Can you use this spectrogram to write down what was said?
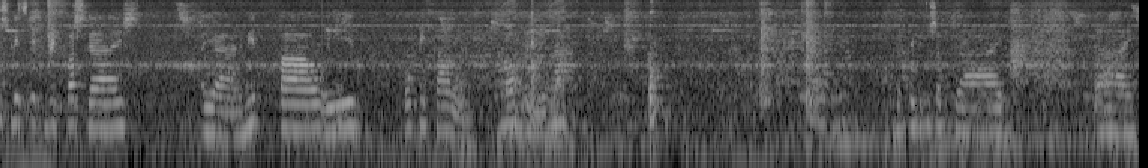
guys, let's eat breakfast guys. Ayan, meat paw with coffee cow. Coffee diba? with. Don't forget to subscribe. Bye.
